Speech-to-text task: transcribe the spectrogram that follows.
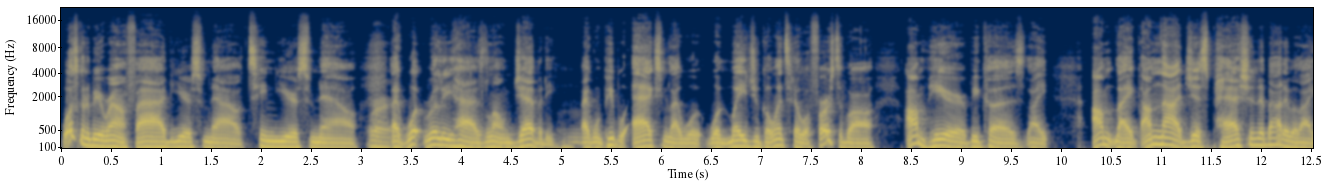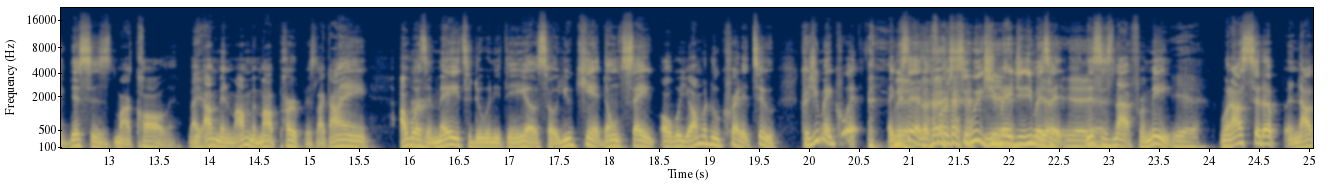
what's going to be around five years from now, 10 years from now, right. like what really has longevity Mhm. like when people ask me like what, what made you go into that well first of all i'm here because like i'm like i'm not just passionate about it but like this is my calling like Yeah. i'm in i'm in my purpose like i ain't I wasn't made to do anything else, so you can't. Don't say, "Oh, well, I'm gonna do credit too," because you may quit. Like you said, the first two weeks, you may you may say. "This is not for me." yeah. When I sit up and I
